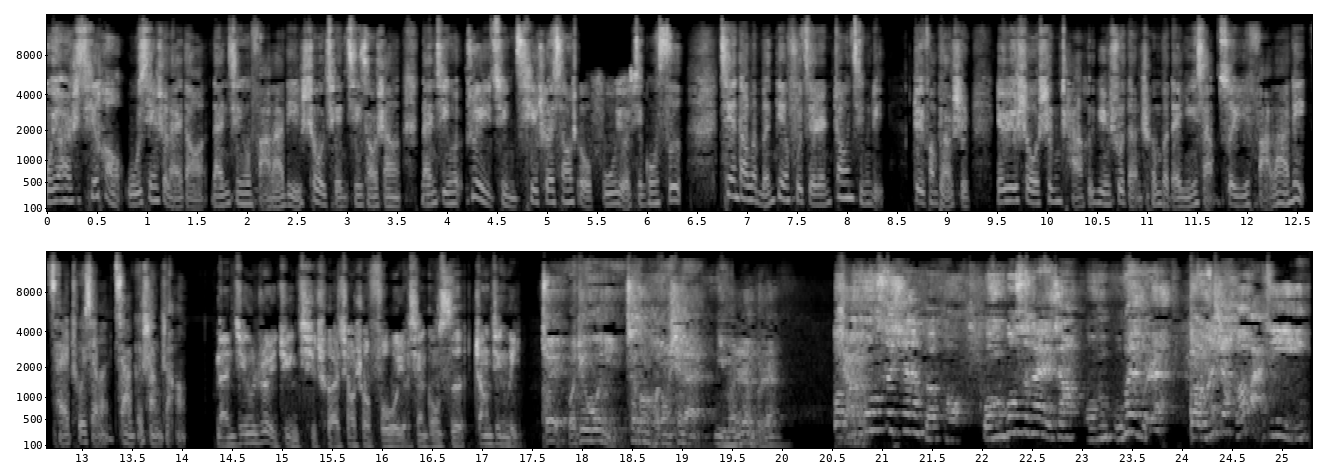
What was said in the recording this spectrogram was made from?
五月二十七号，吴先生来到南京法拉利授权经销商南京瑞骏汽车销售服务有限公司，见到了门店负责人张经理。对方表示，由于受生产和运输等成本的影响，所以法拉利才出现了价格上涨。南京瑞骏汽车销售服务有限公司张经理，所以我就问你，这份合同现在你们认不认？我们公司签的合同，我们公司代理商，我们不会不认，我们是合法经营。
